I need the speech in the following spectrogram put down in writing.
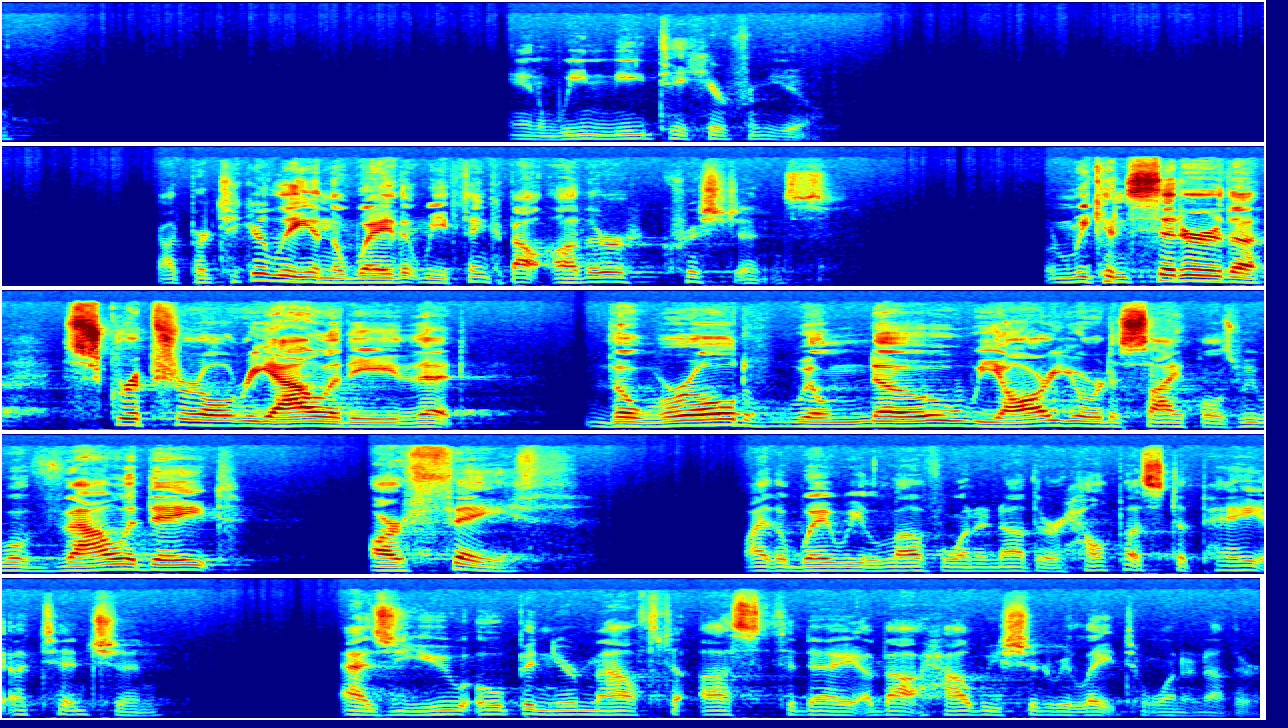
and we need to hear from you. God, particularly in the way that we think about other Christians, when we consider the scriptural reality that the world will know we are your disciples, we will validate our faith by the way we love one another. Help us to pay attention as you open your mouth to us today about how we should relate to one another.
